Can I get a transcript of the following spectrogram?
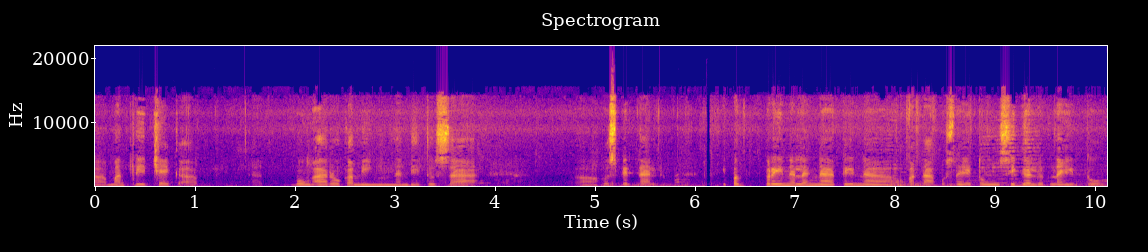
uh, monthly check-up at buong araw kaming nandito sa uh, hospital. Ipag-pray na lang natin na matapos na itong sigalot na ito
